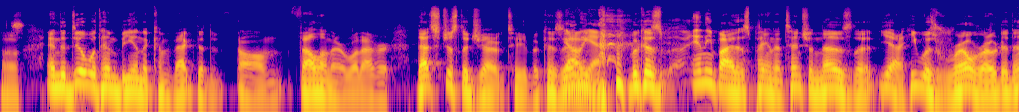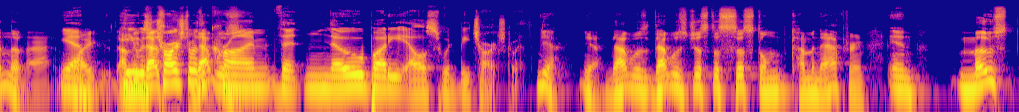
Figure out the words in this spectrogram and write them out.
Uh, and the deal with him being the convicted um, felon or whatever, that's just a joke too. Because Oh, any- yeah. because anybody that's paying attention knows that yeah, he was railroaded into that. Yeah, like, I he mean, was charged with a that was- crime that nobody else would be charged with. Yeah, yeah. That was that was just the system coming after him. And most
